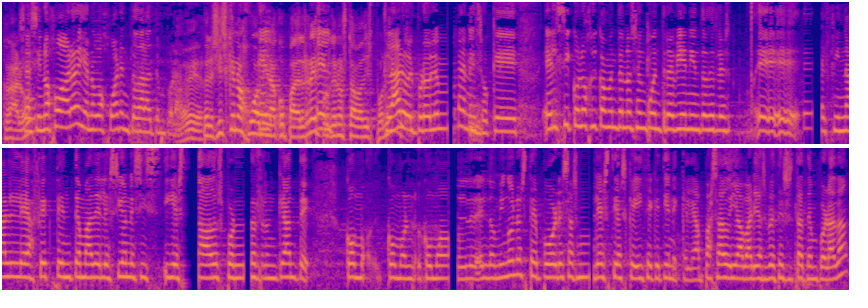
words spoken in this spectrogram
Claro. O sea, si no juega ahora, ya no va a jugar en toda la temporada. A ver. Pero si es que no ha jugado ni El- la Copa del Rey el- porque no estaba disponible. Claro, el problema está en eso, que él psicológicamente no se encuentre bien y entonces les- eh, al final le afecte en tema de lesiones y, y estados por renqueante, como, como, como el, domingo no esté por esas molestias que dice que tiene, que le han pasado ya varias veces esta temporada,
